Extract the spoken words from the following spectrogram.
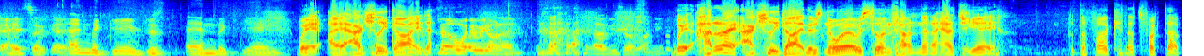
Okay, it's okay. end the game. Just end the game. Wait, I actually died. No way we don't end. That'd be so funny. Wait, how did I actually die? There's no way I was still in Fountain and I had GA. What the fuck? That's fucked up.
